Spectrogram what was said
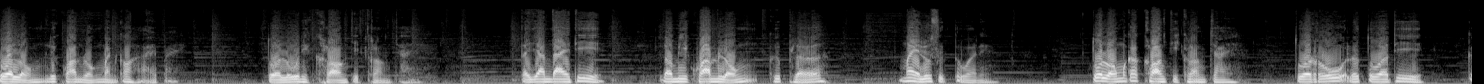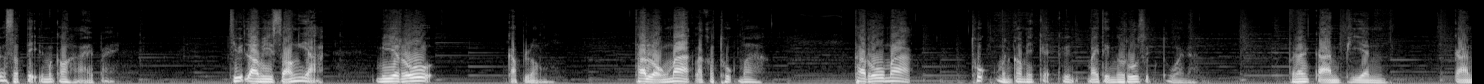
ตัวหลงหรือความหลงมันก็หายไป ตัวรู้นี่คลองจิตคลองใจ แต่ยามใดที่เรามีความหลงคือเผลอ ไม่รู้สึกตัวเนี่ย ตัวหลงมันก็คลองจิตคลองใจ ตัวรู้หรือตัวที่เกิดสติมันก็หายไป ชีวิตเรามีสองอย่าง มีรู้กับหลง ถ้าหลงมากแล้วก็ทุกข์มาก ถ้ารู้มากทุกมันก็ไม่เกิดขึ้นหมายถึงรู้สึกตัวนะเพราะฉะนั้นการเพียรการ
